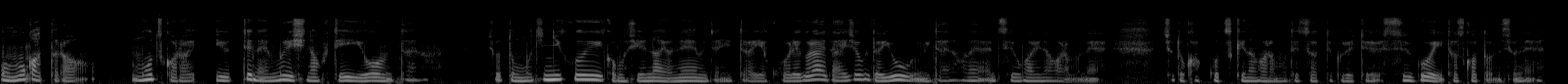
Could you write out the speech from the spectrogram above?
重かったら持つから言ってね無理しなくていいよみたいな。ちょっと持ちにくいかもしれないよねみたいに言ったら「いやこれぐらい大丈夫だよ」みたいなね強がりながらもねちょっとかっこつけながらも手伝ってくれてすごい助かったんですよね。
